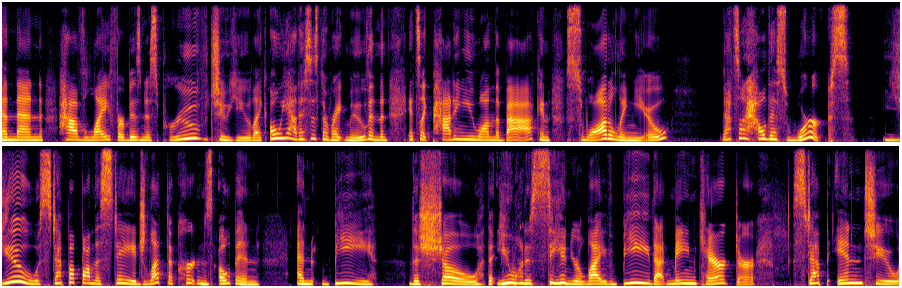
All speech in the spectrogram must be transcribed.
and then have life or business prove to you, like, oh, yeah, this is the right move. And then it's like patting you on the back and swaddling you. That's not how this works. You step up on the stage, let the curtains open, and be the show that you want to see in your life. Be that main character. Step into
